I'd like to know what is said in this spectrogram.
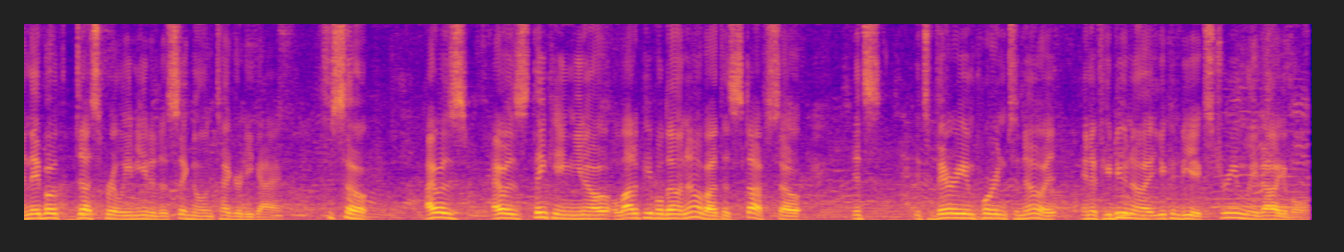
and they both desperately needed a signal integrity guy. So I was I was thinking, you know, a lot of people don't know about this stuff, so it's it's very important to know it, and if you do know it, you can be extremely valuable.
